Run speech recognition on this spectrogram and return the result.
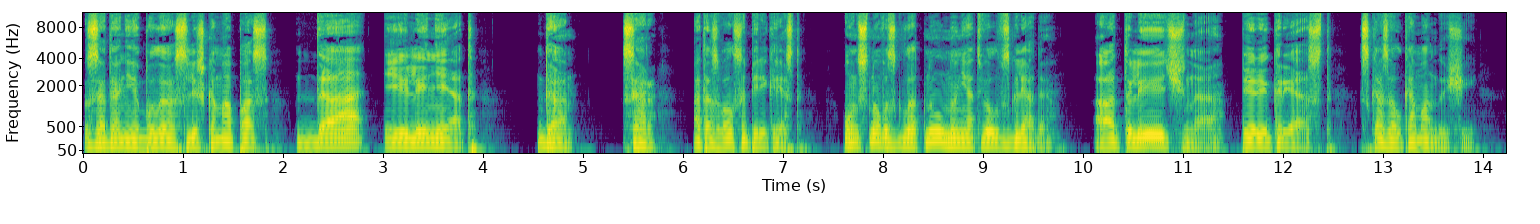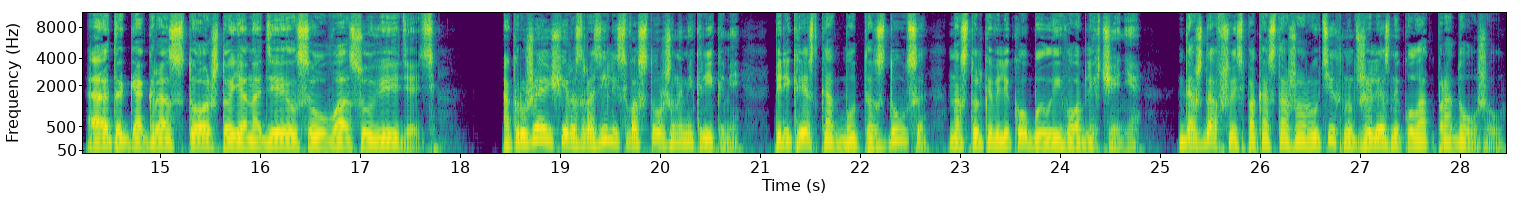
«Задание было слишком опас...» «Да или нет?» «Да, сэр», — отозвался Перекрест. Он снова сглотнул, но не отвел взгляда. «Отлично, Перекрест», — сказал командующий. «Это как раз то, что я надеялся у вас увидеть». Окружающие разразились восторженными криками. Перекрест как будто сдулся, настолько велико было его облегчение. Дождавшись, пока стажеры утихнут, железный кулак продолжил.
